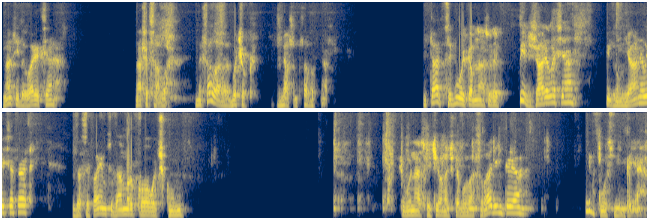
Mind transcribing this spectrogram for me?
у нас і довариться наше сало. Не сало, а бочок з м'ясом, сало з м'ясом. І так, цибулька в нас вже піджарилася, підрум'янилися так. Засипаємо сюди морковочку. Щоб у нас печеночка була сладенькая и вкусненькая.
